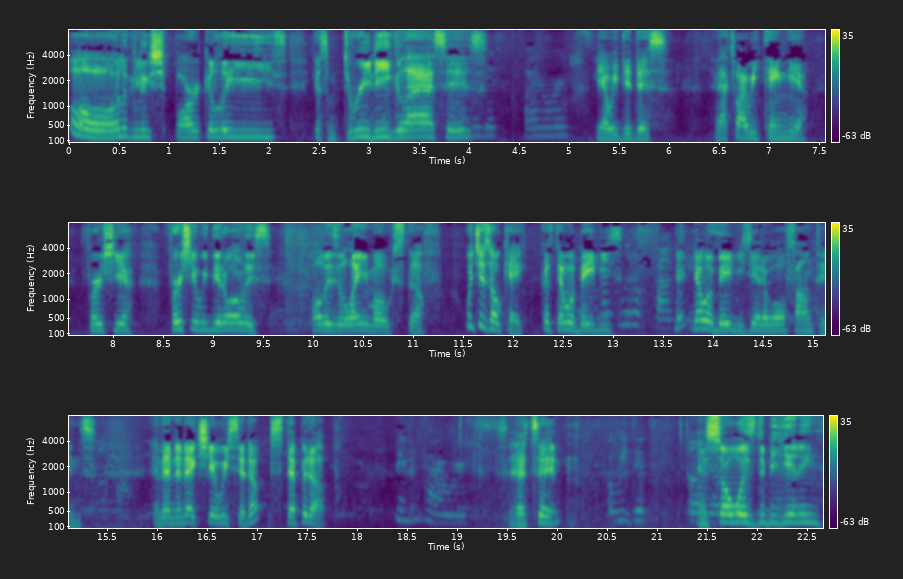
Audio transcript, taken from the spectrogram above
oh, look at little sparklies. You got some 3D glasses. We. Yeah, we did this, and that's why we came here. First year, first year we did all this, all this lame stuff, which is okay because there were babies. Like There, were babies. Yeah, there were all fountains. And then the next year we said, up, step it up. Fireworks. So that's it. Oh, we did. Oh, And no. so was the beginning.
